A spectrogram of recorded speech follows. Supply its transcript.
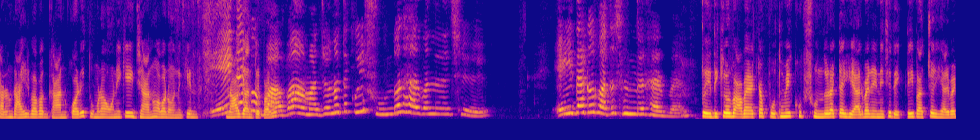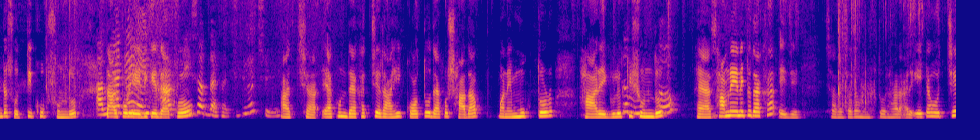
কারণ রাহির বাবা গান করে তোমরা অনেকেই জানো আবার অনেকে নাও জানতে পারো। বাবা আমার জন্য তো খুবই সুন্দর হেয়ার ব্যান্ড এনেছে। এই দেখো কত সুন্দর হেয়ার ব্যান্ড তো এদিকে ওর বাবা একটা প্রথমে খুব সুন্দর একটা হেয়ার ব্যান্ড এনেছে দেখতেই পাচ্ছ হেয়ার ব্যান্ডটা সত্যি খুব সুন্দর। তারপরে এদিকে দেখো। সব দেখাচ্ছি আচ্ছা এখন দেখাচ্ছে রাহি কত দেখো সাদা মানে মুক্তোর হার এগুলো কি সুন্দর? হ্যাঁ সামনে এনে একটু দেখা এই যে সাদা সাদা মুক্তোর হার আর এটা হচ্ছে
